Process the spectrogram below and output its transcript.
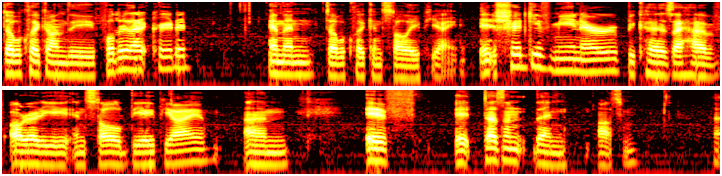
Double click on the folder that it created and then double click install API. It should give me an error because I have already installed the API. Um, if it doesn't, then awesome. Uh,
